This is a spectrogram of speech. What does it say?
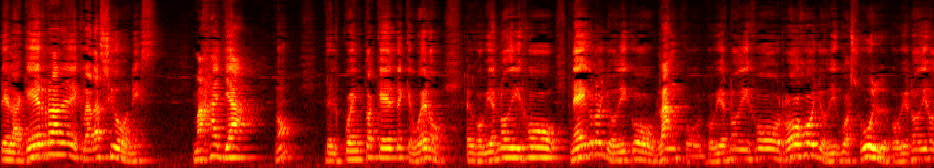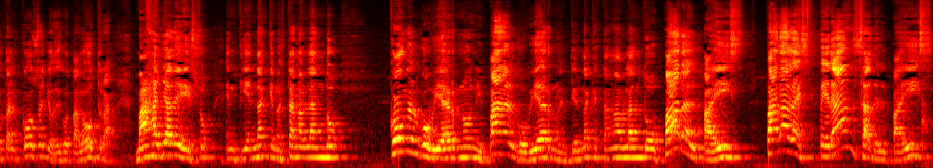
de la guerra de declaraciones, más allá, ¿no? Del cuento aquel de que, bueno, el gobierno dijo negro, yo digo blanco, el gobierno dijo rojo, yo digo azul, el gobierno dijo tal cosa, yo digo tal otra. Más allá de eso, entiendan que no están hablando con el gobierno ni para el gobierno, entiendan que están hablando para el país, para la esperanza del país.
